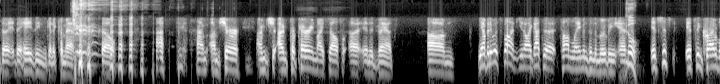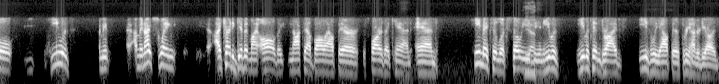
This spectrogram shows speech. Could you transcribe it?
the the hazing is going to commence. so I'm I'm sure I'm sure, I'm preparing myself uh, in advance. Um, yeah, but it was fun. You know, I got to Tom Lehman's in the movie, and Cool. it's just it's incredible. He was, I mean, I mean, I swing. I try to give it my all to knock that ball out there as far as I can, and he makes it look so easy. Yeah. And he was he was hitting drives easily out there, 300 yards,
